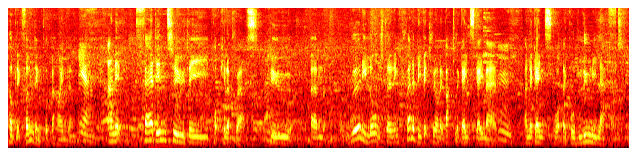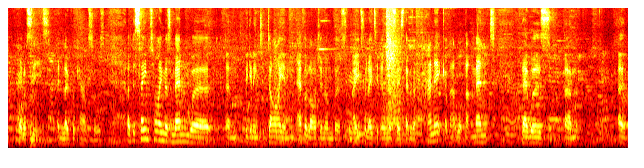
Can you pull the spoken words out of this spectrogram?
public funding put behind them. Yeah. And it fed into the popular press, who um, really launched an incredibly vitriolic battle against gay men Mm. and against what they called loony left policies in local councils. At the same time as men were um, beginning to die in ever larger numbers from Mm. AIDS-related illnesses, there was a panic about what that meant. There was um, a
